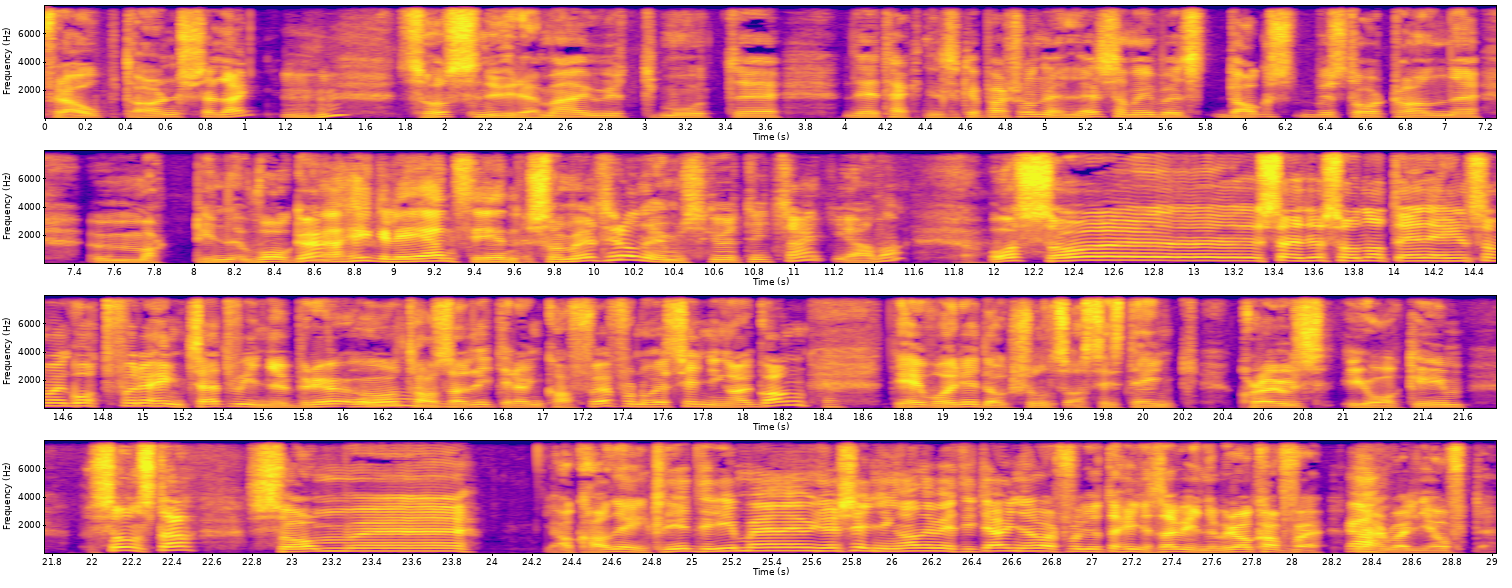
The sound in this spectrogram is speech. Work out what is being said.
fra Oppdalens land. Mhm. Så snur jeg meg ut mot eh, det tekniske personellet, som i dag består av han, eh, Martin Våge. Ja, hyggelig gjensyn. Som er trondheimsgutt, ikke sant? Ja da. Og så, øh, så er det sånn at det er en som er gått for å hente seg et wienerbrød og ta seg litt kaffe, for nå er sendinga i gang. Det er vår redaksjonsassistent Klaus Joakim Sonstad, som ja, hva han egentlig driver med under sendinga, det vet ikke jeg. Han er i hvert fall ute og henter seg wienerbrød og kaffe. Det er han veldig ofte.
